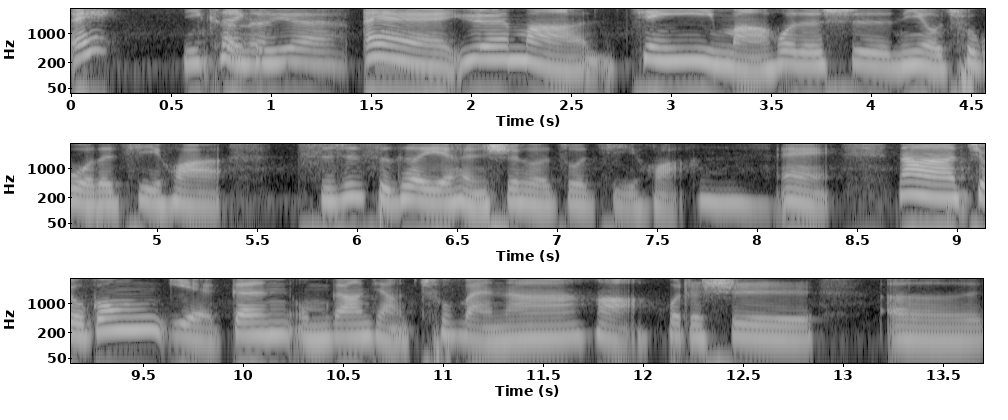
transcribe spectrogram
哎，你可能约哎约嘛，建议嘛，或者是你有出国的计划，此时此刻也很适合做计划。嗯，哎，那九宫也跟我们刚刚讲出版啊，哈，或者是呃，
